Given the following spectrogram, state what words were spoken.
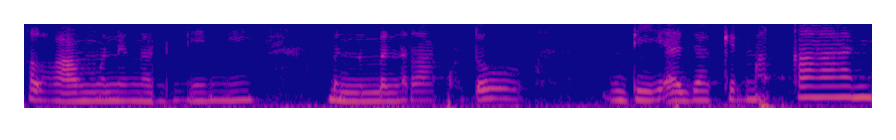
kalau kamu dengerin ini. Bener-bener aku tuh diajakin makan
